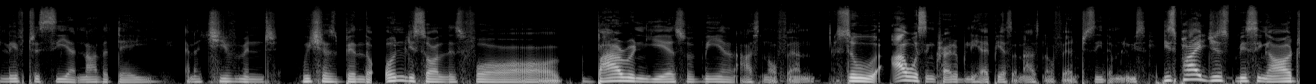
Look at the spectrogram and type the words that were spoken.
lived to see another day, an achievement which has been the only solace for barren years of being an Arsenal fan. So I was incredibly happy as an Arsenal fan to see them lose. Despite just missing out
